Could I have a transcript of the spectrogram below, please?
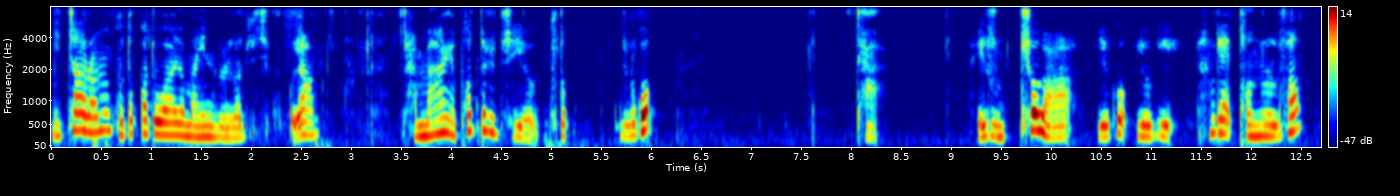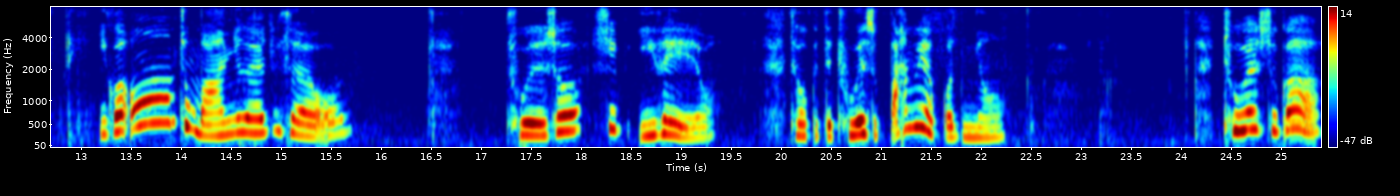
이처럼 구독과 좋아요 많이 눌러주시고요. 자말 퍼뜨려주세요. 구독 누르고. 자, 이거 좀 키워봐. 이거 여기 한 개 더 눌러서 이거 엄청 많이 해주세요. 조회수 12회예요. 저 그때 조회수 빵회였거든요. 조회수가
